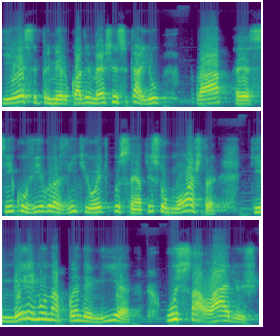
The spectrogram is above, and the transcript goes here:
e esse primeiro quadrimestre isso caiu para é, 5,28%. Isso mostra que, mesmo na pandemia, os salários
